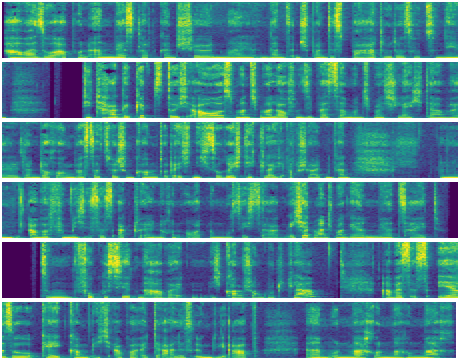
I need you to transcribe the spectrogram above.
aber so ab und an wäre es, glaube ich, ganz schön, mal ein ganz entspanntes Bad oder so zu nehmen. Die Tage gibt es durchaus. Manchmal laufen sie besser, manchmal schlechter, weil dann doch irgendwas dazwischen kommt oder ich nicht so richtig gleich abschalten kann. Mm, aber für mich ist es aktuell noch in Ordnung, muss ich sagen. Ich hätte manchmal gern mehr Zeit zum fokussierten Arbeiten. Ich komme schon gut klar, aber es ist eher so, okay, komm, ich arbeite alles irgendwie ab ähm, und mach und mach und mach.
